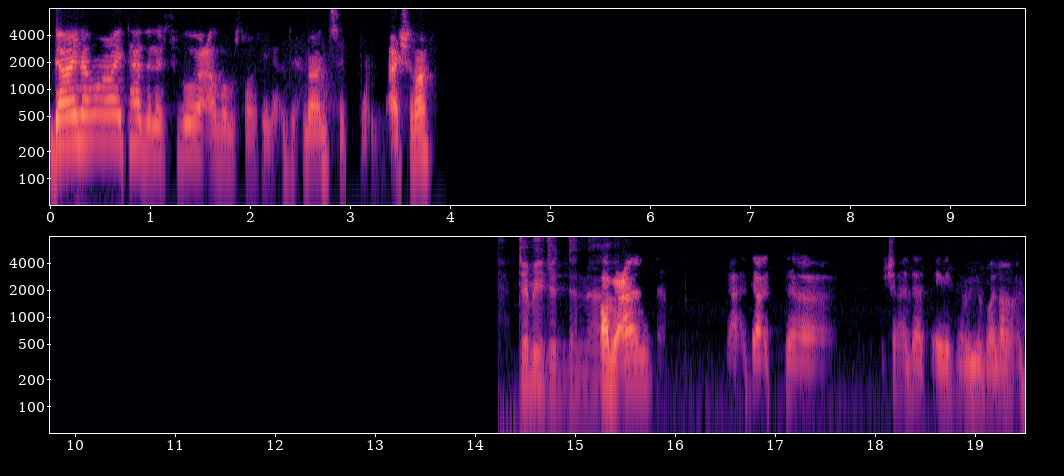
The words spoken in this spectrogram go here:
داينامايت هذا الأسبوع اضم صوتي لعبد الرحمن 6 من 10 جميل جدا. طبعا مشاهدات مشاهدات اي دبليو بلغت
